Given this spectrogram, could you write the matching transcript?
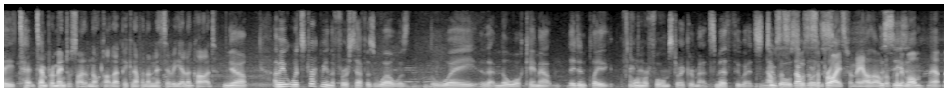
the te- temperamental side of Knockaert there picking up an unnecessary yellow mm. card. Yeah. I mean, what struck me in the first half as well was the way that Millwall came out. They didn't play former Fulham striker Matt Smith, who had two that was goals. A, that was a surprise this, for me. I, I would have put him on. Yep.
